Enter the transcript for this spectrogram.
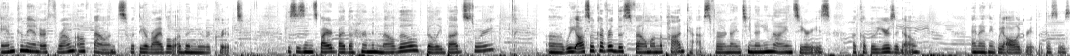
and command are thrown off balance with the arrival of a new recruit. This is inspired by the Herman Melville Billy Budd story. Uh, we also covered this film on the podcast for our 1999 series a couple years ago, and I think we all agree that this is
